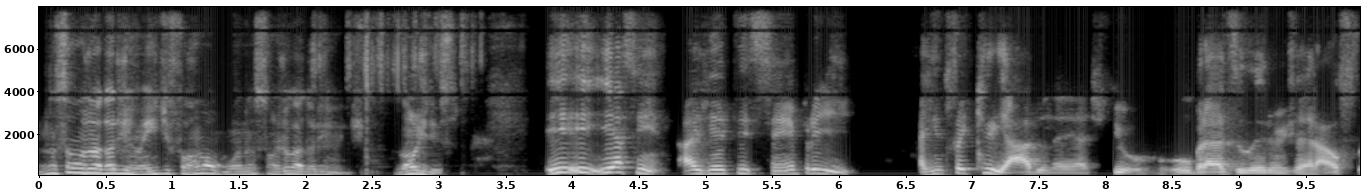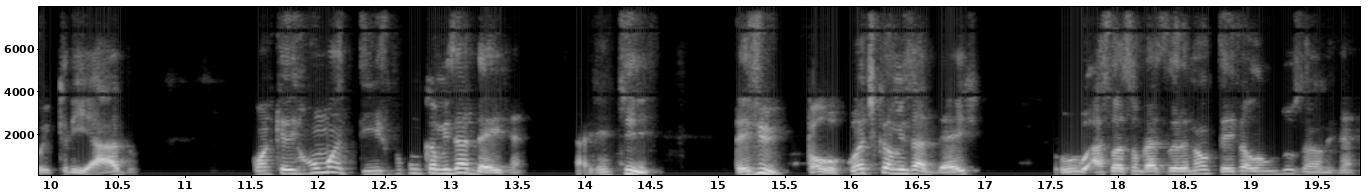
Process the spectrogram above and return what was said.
não são jogadores ruins de forma alguma, não são jogadores ruins. Longe disso. E, e- assim, a gente sempre. A gente foi criado, né? Acho que o, o brasileiro em geral foi criado com aquele romantismo com camisa 10, né? A gente teve. Pô, quantas camisa 10 o, a seleção brasileira não teve ao longo dos anos, né?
